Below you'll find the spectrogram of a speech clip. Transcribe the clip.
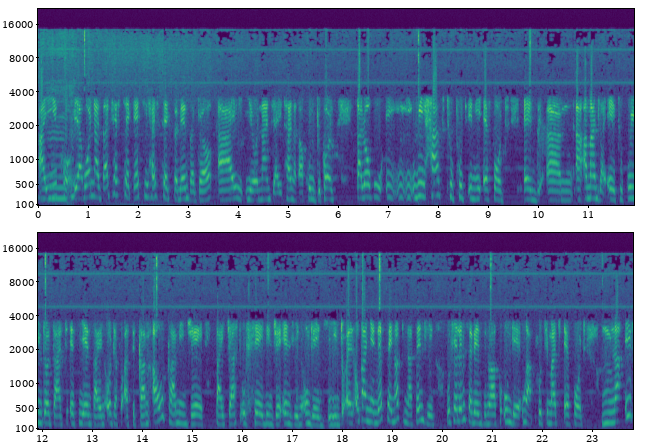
ayikho. Uyabona that hashtag ethi hashtag sebenza girl. Hayi yona ndiyayithanda kakhulu because kaloku i- i- i- we have to put in i-effort and um a- amandla ethu kwinto that esiyenzayo in order for us igqame awugqami nje by just uhleli nje endlini ungenzi into. And okanye let's say not nasendlini uhleli emsebenzini wakho unge ungaphuthi much effort. Mna if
